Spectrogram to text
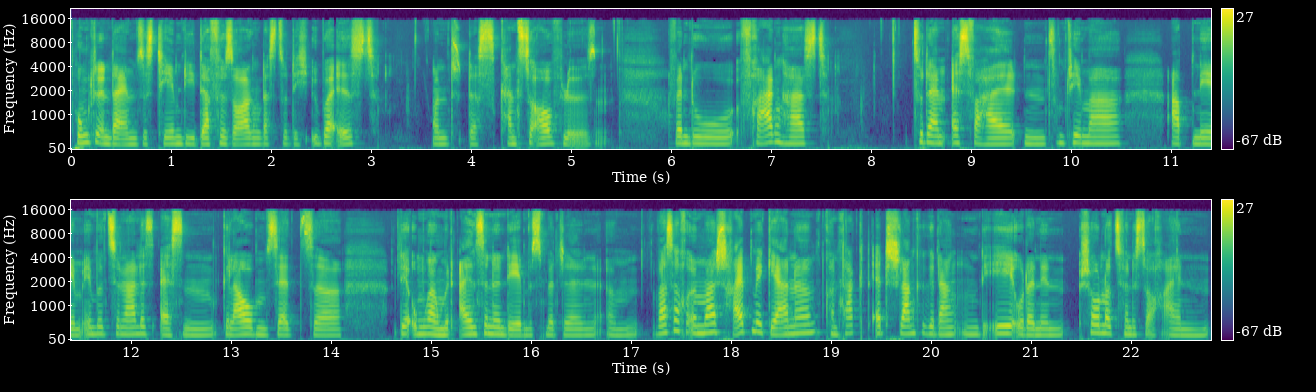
Punkte in deinem System, die dafür sorgen, dass du dich überisst und das kannst du auflösen. Wenn du Fragen hast zu deinem Essverhalten, zum Thema Abnehmen, emotionales Essen, Glaubenssätze, der Umgang mit einzelnen Lebensmitteln, ähm, was auch immer, schreib mir gerne kontakt.schlankegedanken.de oder in den Shownotes findest du auch einen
